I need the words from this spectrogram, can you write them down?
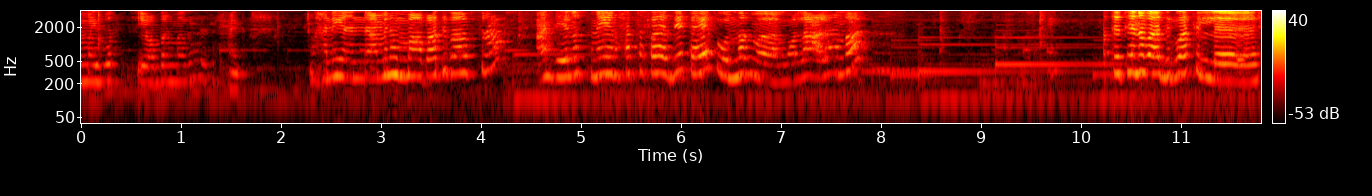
ما يبص عقبال ما أجهز الحاجة. وهنيجي نعملهم مع بعض بقى بسرعة. عندي هنا الصينية أنا حاطة فيها زيت أهيت والنار مولعة عليها نار. حطيت هنا بقى دلوقتي ال-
